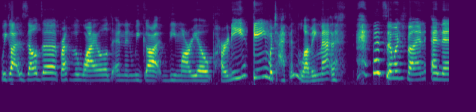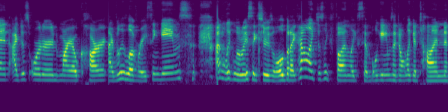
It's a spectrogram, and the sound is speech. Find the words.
We got Zelda Breath of the Wild and then we got the Mario Party game, which I've been loving that. That's so much fun. And then I just ordered Mario Kart. I really love racing games. I'm like literally six years old, but I kind of like just like fun, like simple games. I don't like a ton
